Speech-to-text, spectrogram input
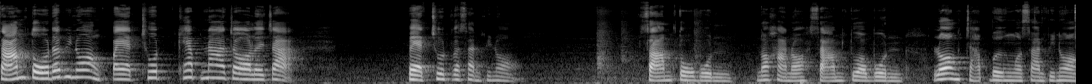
สามตัวเด้อพี่น้องแปดชุดแคปหน้าจอเลยจ้ะแปดชุดวสันพี่น้องสามตัวบน เนาะค่ะเนาะสามตัวบนล่องจับเบิงวสันพี่น้อง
